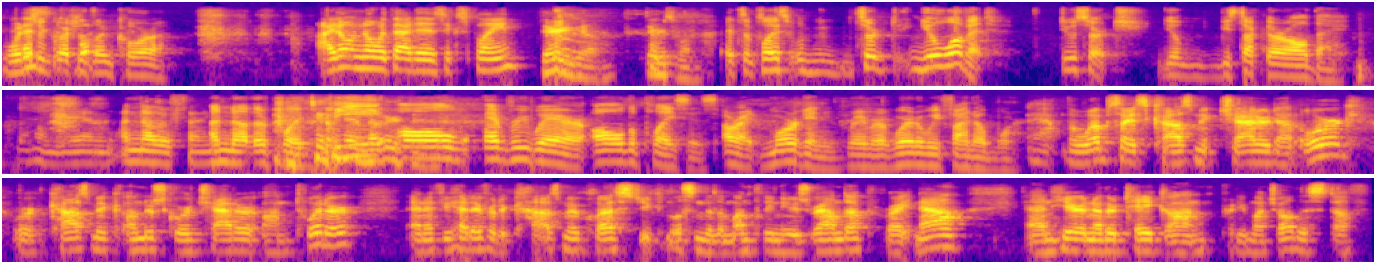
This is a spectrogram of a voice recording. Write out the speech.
What is your is- questions what- on Quora. I don't know what that is. Explain. There you go. There's one. It's a place. Search, you'll love it. Do a search. You'll be stuck there all day. Oh man, another thing. Another place. Be Another all everywhere, all the places. All right, Morgan Rehnberg, where do we find out more? Yeah, the website's cosmicchatter.org. We're cosmic underscore chatter on Twitter. And if you head over to CosmoQuest, you can listen to the monthly news roundup right now and hear another take on pretty much all this stuff.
